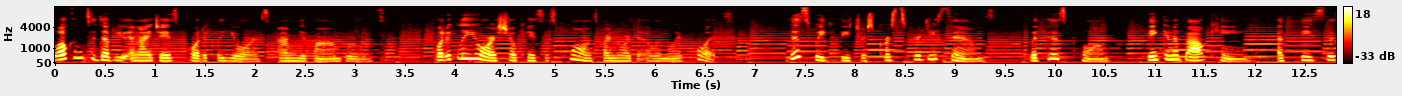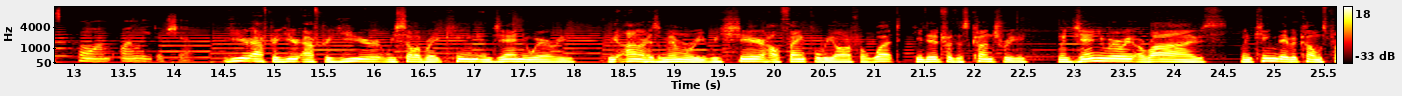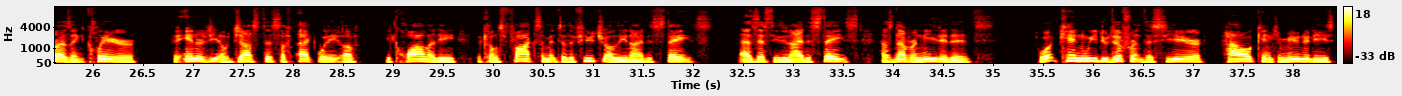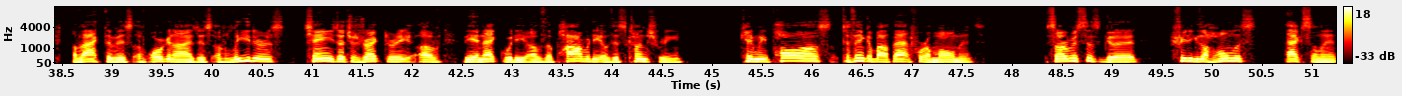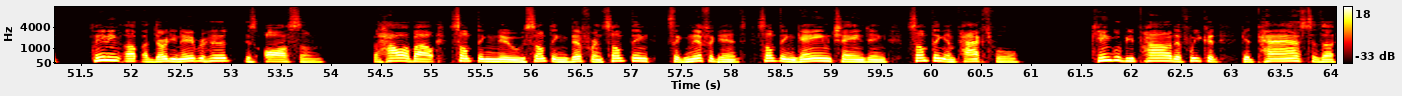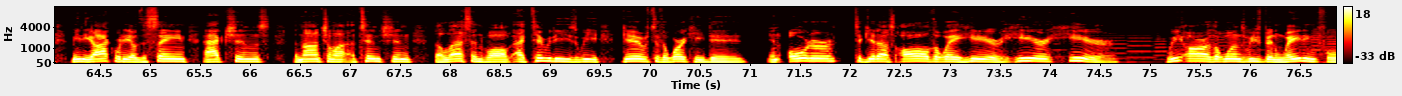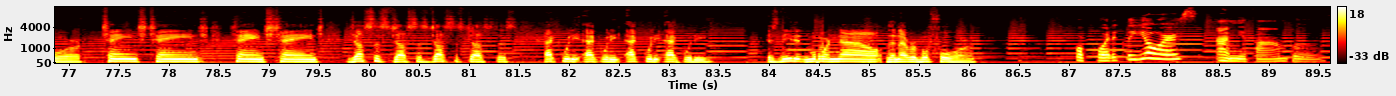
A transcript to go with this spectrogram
Welcome to WNIJ's Poetically Yours. I'm Yvonne Booth. Poetically Yours showcases poems by Northern Illinois poets. This week features Christopher D. Sims with his poem, Thinking About King, a thesis poem on leadership. Year after year after year, we celebrate King in January. We honor his memory. We share how thankful we are for what he did for this country. When January arrives, when King Day becomes present, clear, the energy of justice, of equity, of equality becomes proximate to the future of the United States, as if the United States has never needed it. What can we do different this year? How can communities of activists, of organizers, of leaders change the trajectory of the inequity, of the poverty of this country? Can we pause to think about that for a moment? Service is good, feeding the homeless, excellent. Cleaning up a dirty neighborhood is awesome. But how about something new, something different, something significant, something game changing, something impactful? King would be proud if we could get past the mediocrity of the same actions, the nonchalant attention, the less involved activities we give to the work he did, in order to get us all the way here, here, here. We are the ones we've been waiting for. Change, change, change, change. Justice, justice, justice, justice. Equity, equity, equity, equity is needed more now than ever before. For Poetically Yours, I'm Yvonne Booth.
